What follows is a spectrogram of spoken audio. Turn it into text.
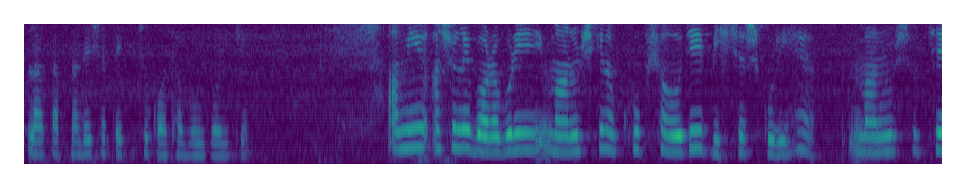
প্লাস আপনাদের সাথে কিছু কথা বলব আর কি। আমি আসলে বরাবরই মানুষকে না খুব সহজেই বিশ্বাস করি হ্যাঁ? মানুষ হচ্ছে,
